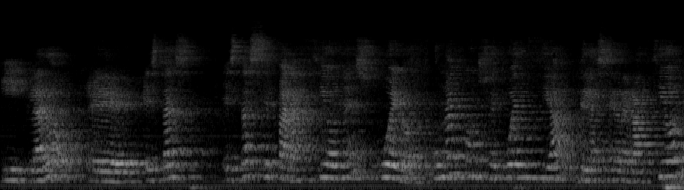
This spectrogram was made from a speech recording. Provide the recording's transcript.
Y claro, eh, estas, estas separaciones fueron una consecuencia de la segregación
